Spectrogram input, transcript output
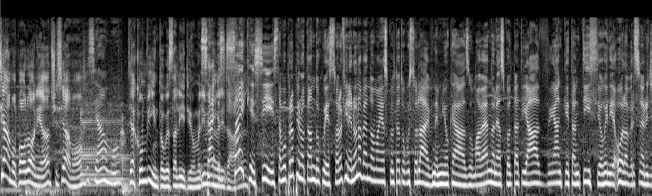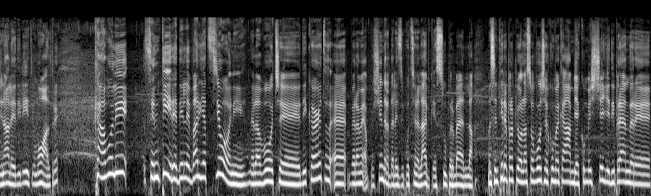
Siamo Paolonia? Ci siamo? Ci siamo. Ti ha convinto questa Lithium? Dimmi la sai, verità. sai eh. che sì, stavo proprio notando questo. Alla fine, non avendo mai ascoltato questo live nel mio caso, ma avendone ascoltati altri anche tantissimo, quindi o la versione originale di Lithium o altre, cavoli, sentire delle variazioni nella voce di Kurt è veramente, a prescindere dall'esecuzione live che è super bella, ma sentire proprio la sua voce come cambia e come sceglie di prendere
